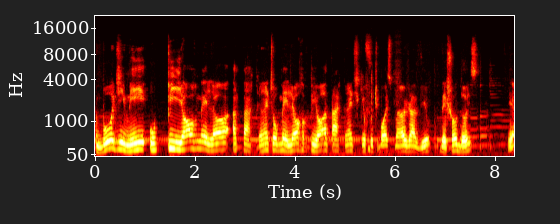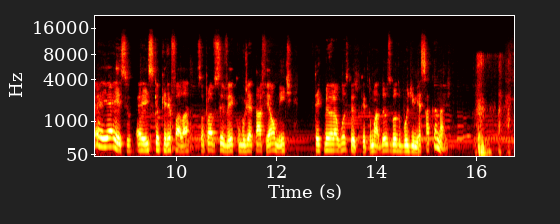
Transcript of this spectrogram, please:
Budimir, o pior, melhor atacante, ou melhor, pior atacante que o futebol espanhol já viu. Deixou dois. E aí é isso. É isso que eu queria falar. Só pra você ver como o Getafe realmente tem que melhorar algumas coisas. Porque tomar dois gols do Budimir é sacanagem.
